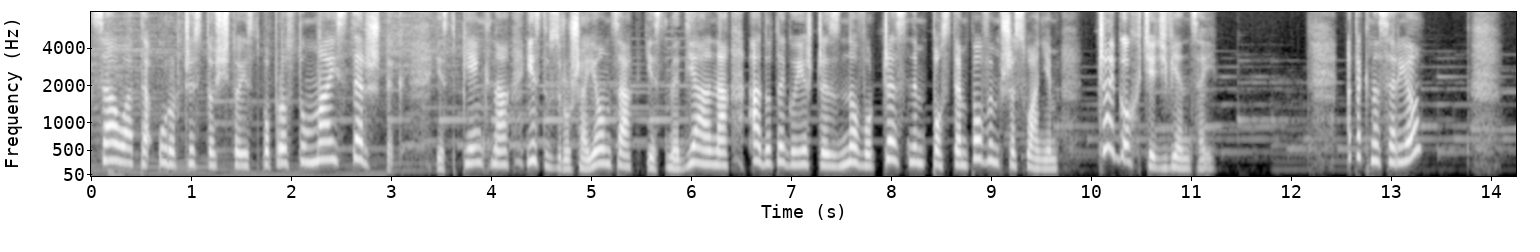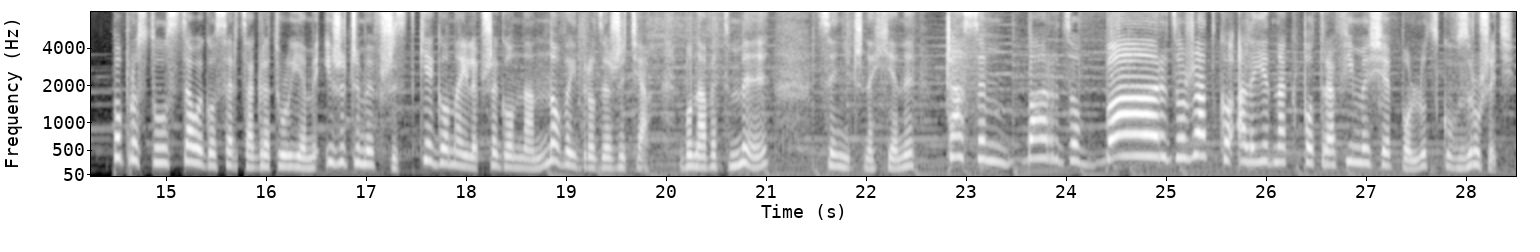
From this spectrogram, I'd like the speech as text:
Cała ta uroczystość to jest po prostu majstersztyk. Jest piękna, jest wzruszająca, jest medialna, a do tego jeszcze z nowoczesnym, postępowym przesłaniem. Czego chcieć więcej? A tak na serio? Po prostu z całego serca gratulujemy i życzymy wszystkiego najlepszego na nowej drodze życia, bo nawet my, cyniczne hieny, czasem bardzo, bardzo rzadko, ale jednak potrafimy się po ludzku wzruszyć.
